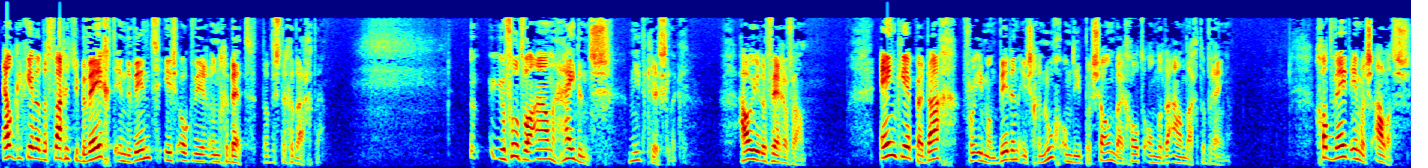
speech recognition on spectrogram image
elke keer dat het vlaggetje beweegt in de wind is ook weer een gebed. Dat is de gedachte. Je voelt wel aan heidens, niet christelijk. Hou je er verre van. Eén keer per dag voor iemand bidden is genoeg om die persoon bij God onder de aandacht te brengen. God weet immers alles.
